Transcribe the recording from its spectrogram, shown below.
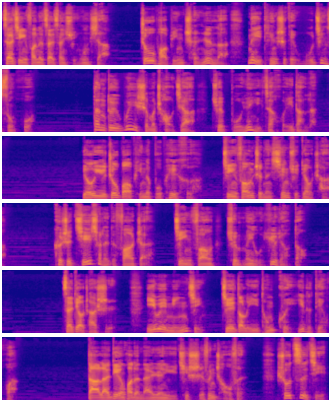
在警方的再三询问下，周保平承认了那天是给吴健送货，但对为什么吵架却不愿意再回答了。由于周保平的不配合，警方只能先去调查。可是接下来的发展，警方却没有预料到。在调查时，一位民警接到了一通诡异的电话，打来电话的男人语气十分嘲讽。说自己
